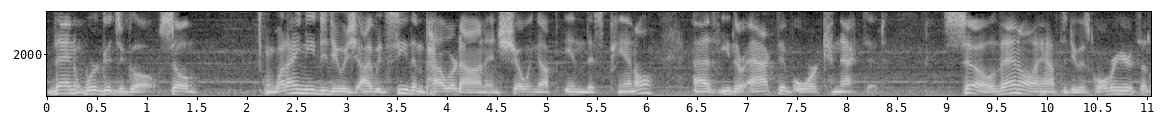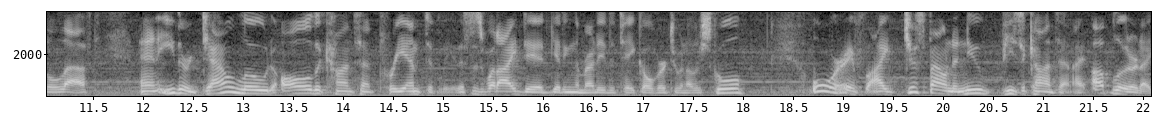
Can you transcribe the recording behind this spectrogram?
then we're good to go. So what I need to do is I would see them powered on and showing up in this panel as either active or connected. So then all I have to do is go over here to the left and either download all the content preemptively. This is what I did getting them ready to take over to another school. Or if I just found a new piece of content, I uploaded, it, I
